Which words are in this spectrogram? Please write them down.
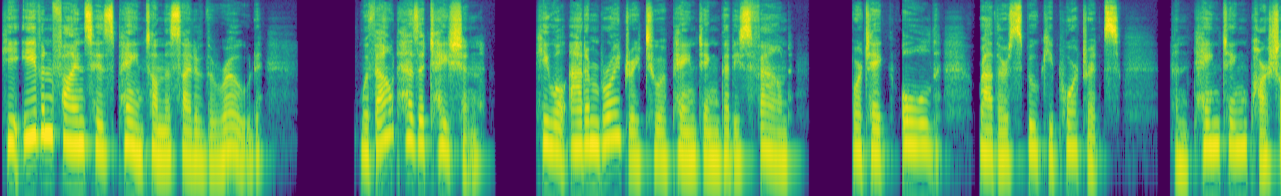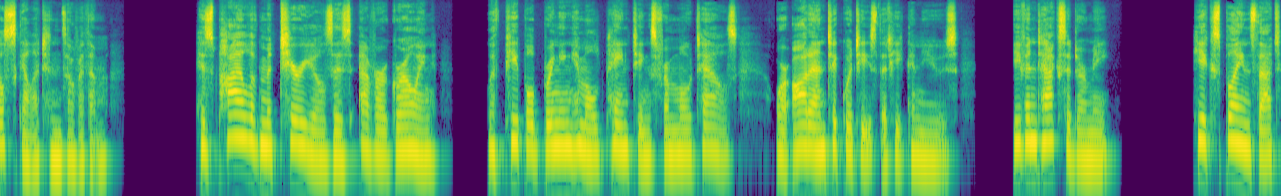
He even finds his paint on the side of the road. Without hesitation, he will add embroidery to a painting that he's found, or take old, rather spooky portraits and painting partial skeletons over them. His pile of materials is ever growing, with people bringing him old paintings from motels or odd antiquities that he can use, even taxidermy. He explains that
